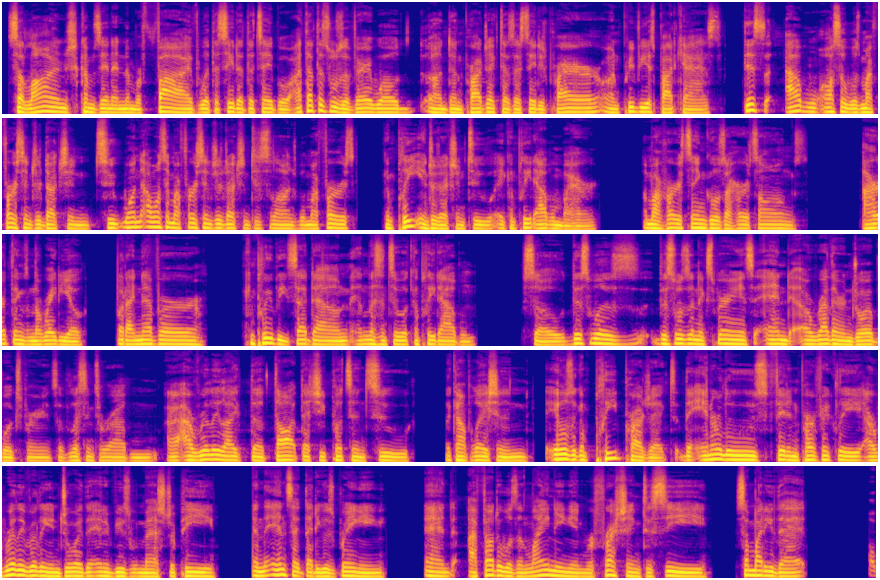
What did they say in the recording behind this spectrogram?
Solange comes in at number five with a seat at the table. I thought this was a very well uh, done project, as I stated prior on previous podcasts. This album also was my first introduction to one. I won't say my first introduction to Solange, but my first complete introduction to a complete album by her. Um, I heard singles, I heard songs, I heard things on the radio, but I never completely sat down and listened to a complete album. So this was this was an experience and a rather enjoyable experience of listening to her album. I, I really like the thought that she puts into the compilation. It was a complete project. The interludes fit in perfectly. I really really enjoyed the interviews with Master P and the insight that he was bringing. And I felt it was enlightening and refreshing to see somebody that,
